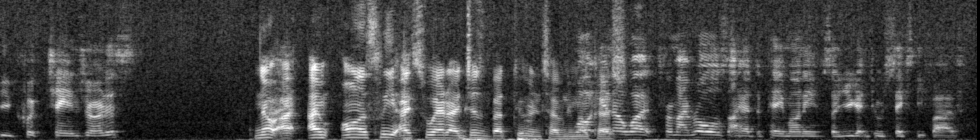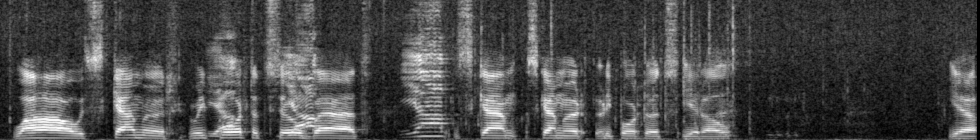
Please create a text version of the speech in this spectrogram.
You quick change artist. No, I, I'm honestly, I swear I just bet 270 mil cash. Well, you know what? For my rolls, I had to pay money, so you get 265. Wow, scammer reported so Yup. bad. Yup. Scam, scammer reported IRL. Yeah,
